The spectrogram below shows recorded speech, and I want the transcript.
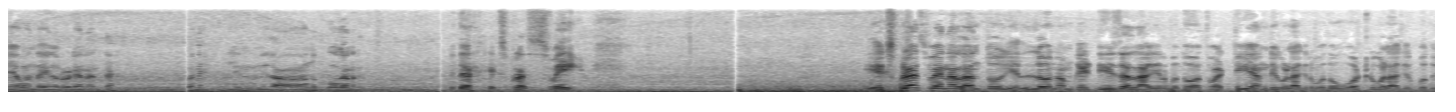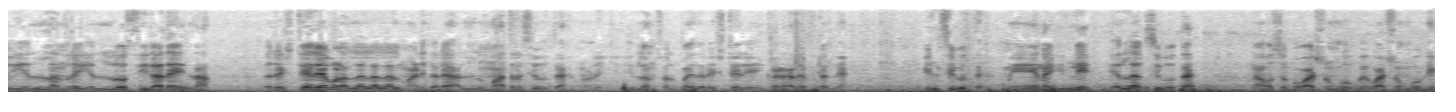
ಡೇ ಒಂದು ಐನೂರು ಹೊಡೆಯೋಣಂತೆ. ಬನ್ನಿ ಇಲ್ಲಿಂದ ನಿಧಾನಕ್ಕೆ ಹೋಗೋಣ. ಇದೆ ಎಕ್ಸ್ಪ್ರೆಸ್ ವೇ ಎಕ್ಸ್ಪ್ರೆಸ್ ವೇನಲ್ಲಂತೂ ಎಲ್ಲೋ ನಮಗೆ ಡೀಸೆಲ್ ಆಗಿರ್ಬೋದು ಅಥವಾ ಟೀ ಅಂಗಡಿಗಳಾಗಿರ್ಬೋದು, ಹೋಟ್ಲುಗಳಾಗಿರ್ಬೋದು, ಎಲ್ಲಂದರೆ ಎಲ್ಲೂ ಸಿಗೋದೇ ಇಲ್ಲ. ರೆಸ್ಟ್ ಏರಿಯಾಗಳು ಅಲ್ಲಲ್ಲಲ್ಲಿ ಮಾಡಿದ್ದಾರೆ. ಅಲ್ಲಿ ಮಾತ್ರ ಸಿಗುತ್ತೆ. ನೋಡಿ, ಇಲ್ಲೊಂದು ಸ್ವಲ್ಪ ಇದೆ ರೆಸ್ಟ್ ಏರಿಯಾ ಈ ಕಡೆ ಲೆಫ್ಟಲ್ಲಿ ಇಲ್ಲಿ ಸಿಗುತ್ತೆ. ಮೇನಾಗಿ ಇಲ್ಲಿ ಎಲ್ಲ ಸಿಗುತ್ತೆ. ನಾವು ಸ್ವಲ್ಪ ವಾಶ್ರೂಮ್ಗೆ ಹೋಗ್ಬೇಕು. ವಾಶ್ರೂಮ್ಗೆ ಹೋಗಿ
